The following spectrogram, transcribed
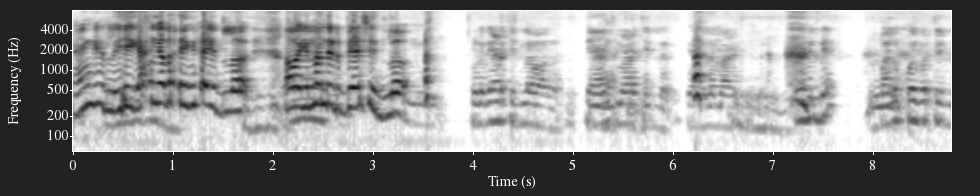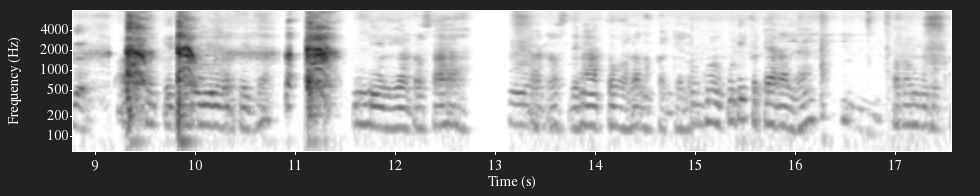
ಹೆಂಗಿರ್ಲಿ ಈಗ ಹಂಗದ ಹಿಂಗ ಇದ್ಲು. ಅವಾಗ ಇನ್ನೊಂದಿಟ್ಟು ಬೇಷ್ ಇದ್ಲು. ಹುಡುಗಾಡ್ತಿದ್ಲು ಅವಾಗ. ಡ್ಯಾನ್ಸ್ ಮಾಡ್ತಿದ್ಲು. ಎಲ್ಲ ಮಾಡ್ತಿದ್ಲು. ಹೊಲಕ್ಕೆ ಹೋಗಿ ಬರ್ತಿದ್ಲು. ಬರ್ತಿದ್ದೆ. ನೀರು ಅಡ್ರೆಸ್ ಅಡ್ರೆಸ್ ದಿನ ಆತು ಹೊಲ ನಾವು ಕಟ್ಟಿಲ್ಲ. ಗು- ಗುಡಿ ಕಟ್ಟ್ಯಾರಲ್ಲ ಕೊರಂ ಗುಡಿಕ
